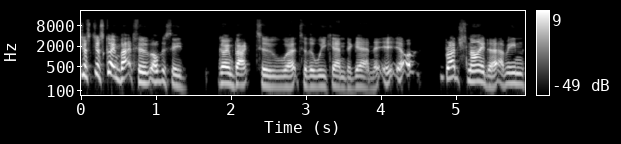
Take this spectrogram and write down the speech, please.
just just going back to obviously going back to uh, to the weekend again. It, it, Brad Schneider. I mean,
